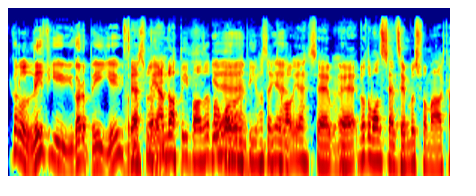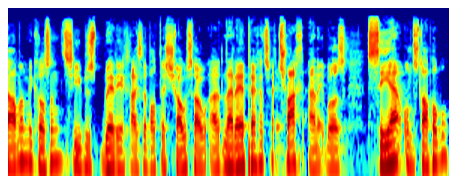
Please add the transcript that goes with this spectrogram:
You got to live you. You got to be you. Definitely, and not be bothered about what Yeah, other people think yeah. about you. So uh, another one sent in was from our Carmen, my cousin. She was really excited about this show, so I let her pick a tra- track, and it was Sia Unstoppable.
